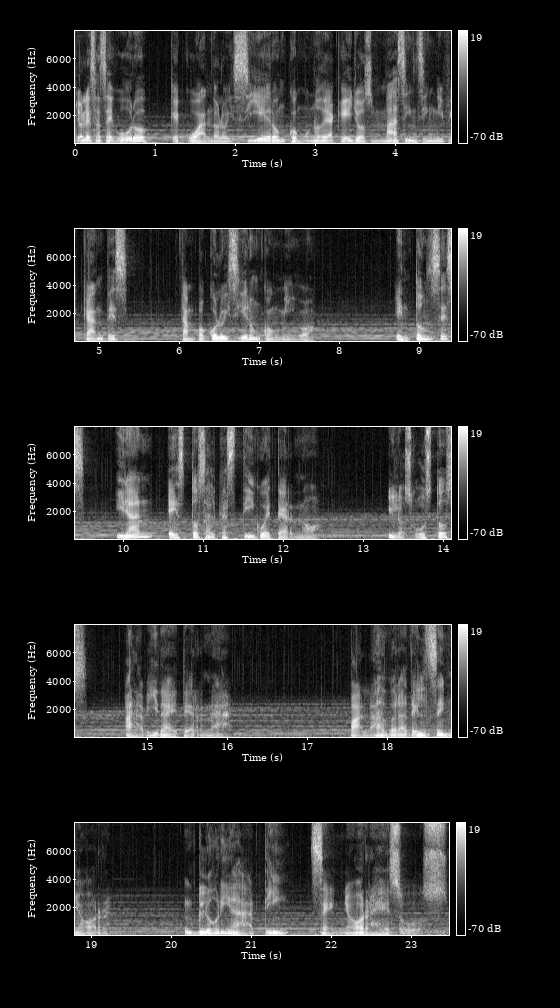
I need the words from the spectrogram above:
yo les aseguro que cuando lo hicieron con uno de aquellos más insignificantes, tampoco lo hicieron conmigo. Entonces irán estos al castigo eterno, y los justos a la vida eterna. Palabra del Señor. Gloria a ti, Señor Jesús.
